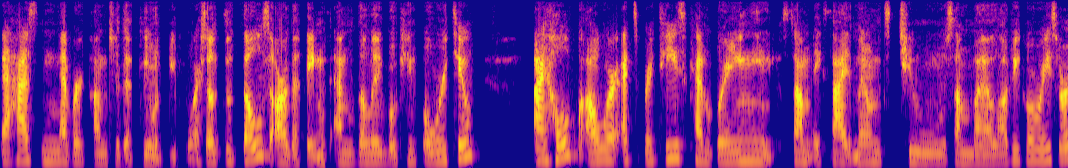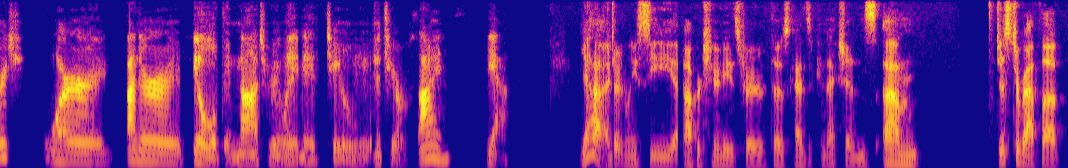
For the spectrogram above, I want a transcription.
that has never come to the field before. So th- those are the things I'm really looking forward to. I hope our expertise can bring some excitement to some biological research or other field not related to material science. Yeah. Yeah, I certainly see opportunities for those kinds of connections. Um, just to wrap up,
